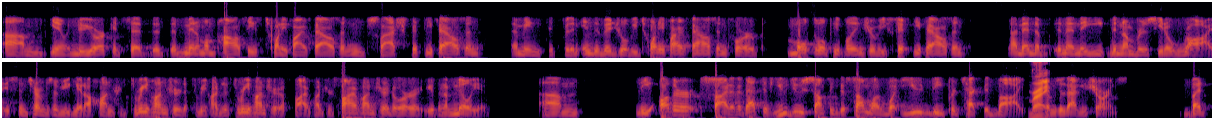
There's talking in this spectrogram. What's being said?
Um, you know, in New York, it said that the minimum policy is twenty five thousand slash fifty thousand. I mean, for an individual, it'd be twenty-five thousand. For multiple people injured, it'd be fifty thousand. And then the and then the, the numbers you know rise in terms of you can get a hundred, three hundred, a three hundred, three hundred, a five hundred, five hundred, or even a million. Um, the other side of it, that's if you do something to someone, what you'd be protected by right. in terms of that insurance. But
